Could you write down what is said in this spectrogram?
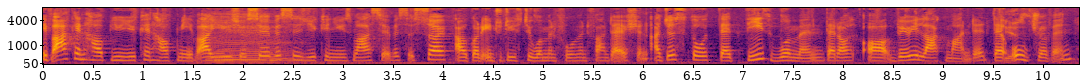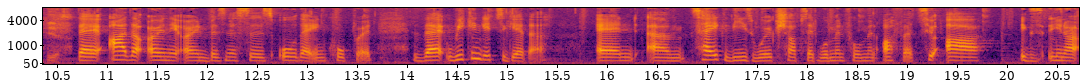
If I can help you, you can help me. If I use your mm. services, you can use my services. So I got introduced to Women for Women Foundation. I just thought that these women that are, are very like-minded, they're all driven. Yes. They either own their own businesses or they're in corporate. That we can get together and um, take these workshops that Women for Women offer to our ex- you know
